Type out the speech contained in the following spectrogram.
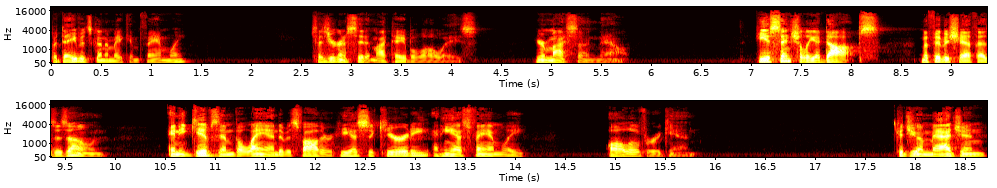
But David's going to make him family. Says, You're going to sit at my table always. You're my son now. He essentially adopts Mephibosheth as his own, and he gives him the land of his father. He has security and he has family all over again. Could you imagine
